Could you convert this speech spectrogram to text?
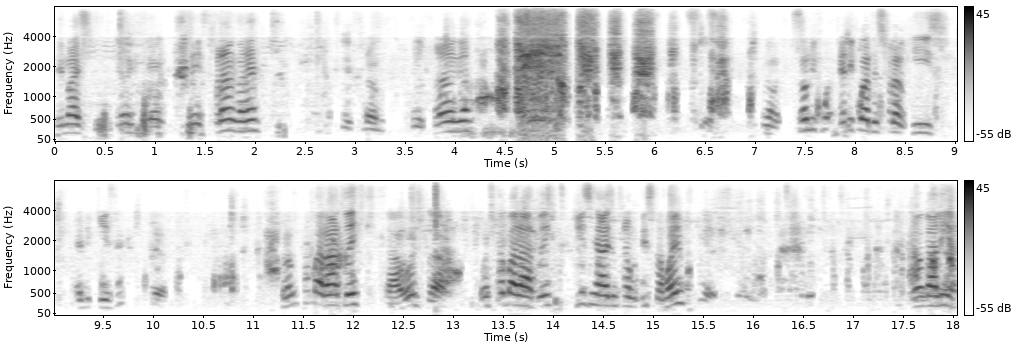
Tem mais? Tem os frangos Tem franga, né? e frango. Tem franga. Pronto. São de, é de quanto esse frango? 15. É de 15, né? O frango tá barato, hein? Tá, hoje tá. Hoje tá barato, hein? 15 reais um frango desse tamanho. Uma galinha.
